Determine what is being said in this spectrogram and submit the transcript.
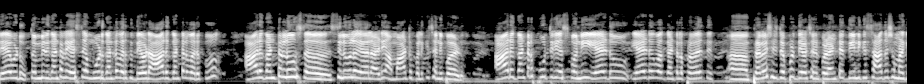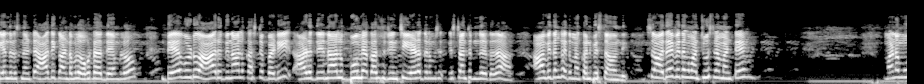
దేవుడు తొమ్మిది గంటలు వేస్తే మూడు గంటల వరకు దేవుడు ఆరు గంటల వరకు ఆరు గంటలు సిలువలో ఏలాడి ఆ మాట పలికి చనిపోయాడు. ఆరు గంటలు పూర్తి చేసుకొని ఏడు ఏడవ గంటల ప్రవేశ ప్రవేశించేటప్పుడు దేవుడు చనిపోయాడు. అంటే దీనికి సాదృశ్యం మనకి ఏం తెలుస్తుందంటే ఆది కాండంలో ఒకటో అధ్యాయంలో దేవుడు ఆరు దినాలు కష్టపడి ఆరు దినాలు భూమి ఆకాశం సృజించి ఏడో దినం విశ్రాంతి ఉంది కదా ఆ విధంగా ఇది మనకు కనిపిస్తూ ఉంది. సో అదే విధంగా మనం చూసినామంటే మనము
